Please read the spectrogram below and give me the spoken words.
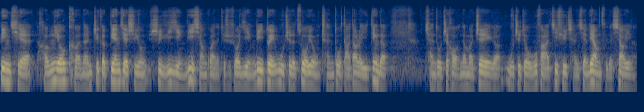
并且很有可能这个边界是用是与引力相关的，就是说引力对物质的作用程度达到了一定的程度之后，那么这个物质就无法继续呈现量子的效应了。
